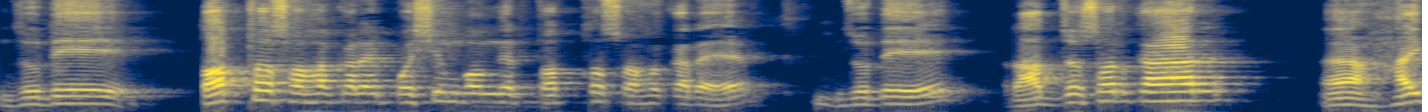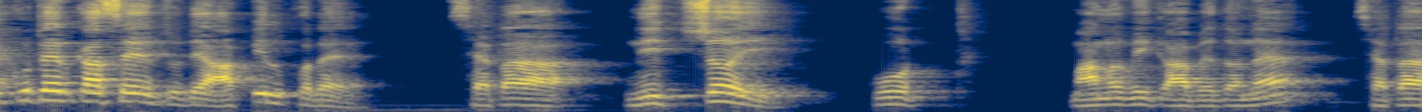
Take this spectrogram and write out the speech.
যদি তথ্য সহকারে পশ্চিমবঙ্গের তথ্য সহকারে যদি রাজ্য সরকার হাইকোর্টের কাছে যদি আপিল করে সেটা নিশ্চয়ই কোর্ট মানবিক আবেদনে সেটা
